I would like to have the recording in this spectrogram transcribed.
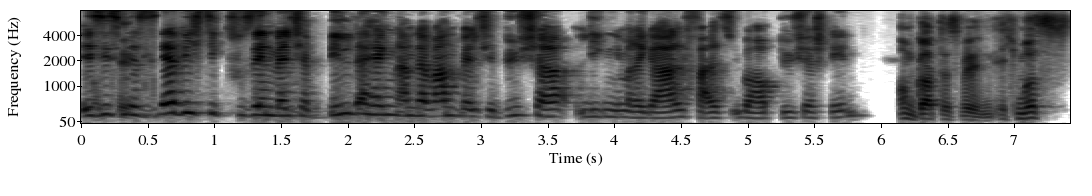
Es okay. ist mir sehr wichtig zu sehen, welche Bilder hängen an der Wand, welche Bücher liegen im Regal, falls überhaupt Bücher stehen. Um Gottes Willen. Ich muss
